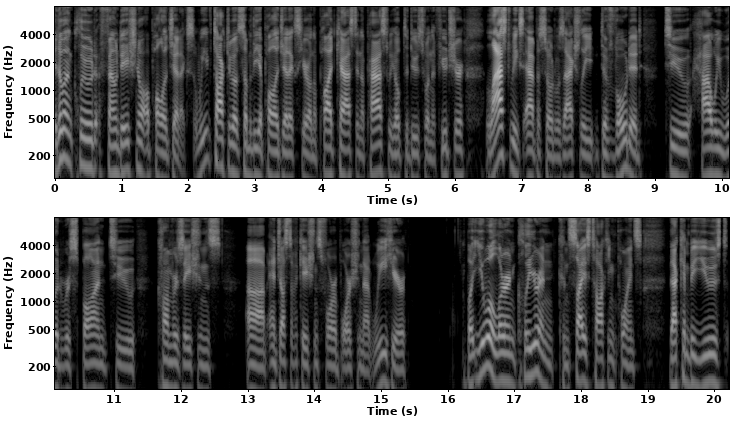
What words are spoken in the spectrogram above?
It'll include foundational apologetics. We've talked about some of the apologetics here on the podcast in the past. We hope to do so in the future. Last week's episode was actually devoted to how we would respond to conversations um, and justifications for abortion that we hear. But you will learn clear and concise talking points that can be used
